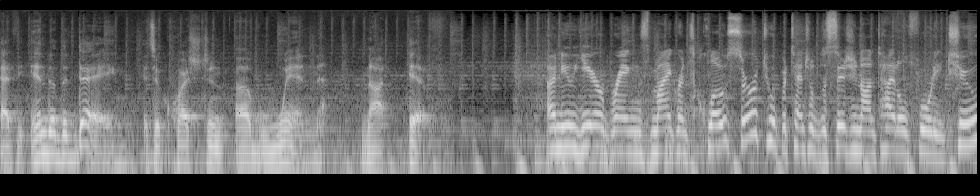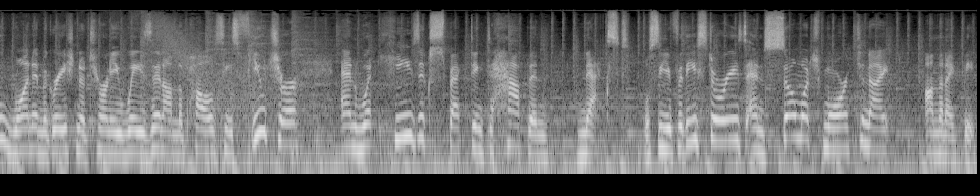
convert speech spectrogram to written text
At the end of the day, it's a question of when, not if. A new year brings migrants closer to a potential decision on Title 42. One immigration attorney weighs in on the policy's future and what he's expecting to happen next. We'll see you for these stories and so much more tonight on the Night Beat.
